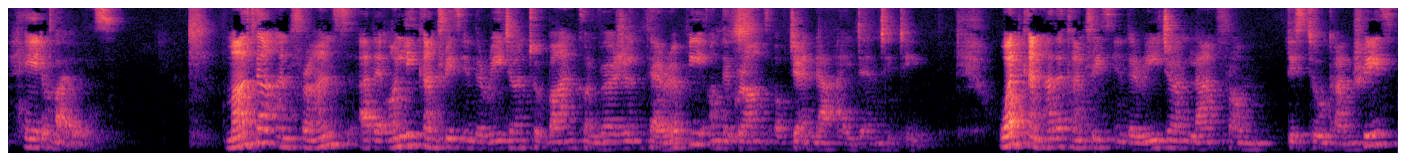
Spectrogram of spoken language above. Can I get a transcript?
hate and violence. Malta and France are the only countries in the region to ban conversion therapy on the grounds of gender identity. What can other countries in the region learn from these two countries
